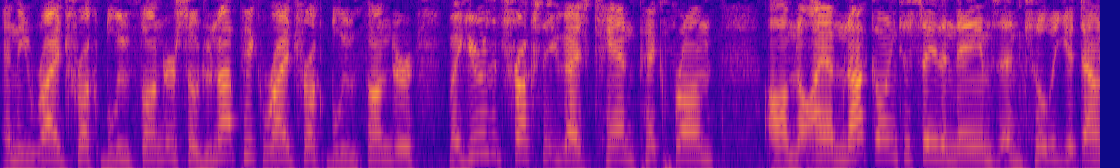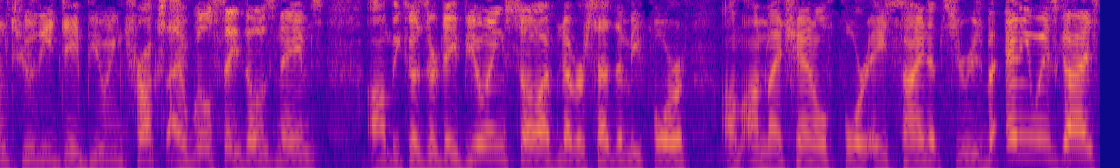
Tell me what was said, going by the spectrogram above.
and the Ride Truck Blue Thunder. So do not pick Ride Truck Blue Thunder, but here are the trucks that you guys can pick from from. Um, now, I am not going to say the names until we get down to the debuting trucks. I will say those names um, because they're debuting, so I've never said them before um, on my channel for a sign-up series. But anyways, guys,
